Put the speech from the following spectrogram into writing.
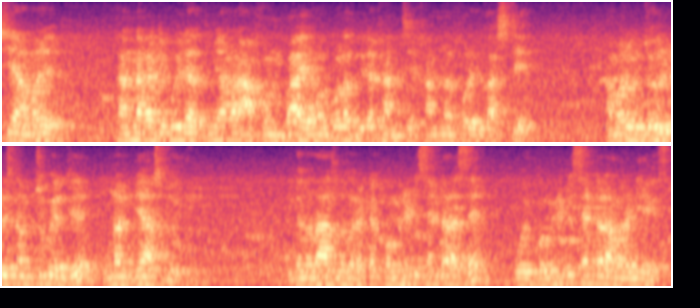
সে আমার কান্নাকাটি কইরা, তুমি আমার আপন ভাই, আমার গলা ধরে খানছে। খান্নার পরে লাস্টে আমার ওই জহিরুল ইসলাম জুবেল যে ওনার বিয়ে আসলো এখানে রাজনগর একটা কমিউনিটি সেন্টার আছে। ওই কমিউনিটি সেন্টার আমার নিয়ে গেছে।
